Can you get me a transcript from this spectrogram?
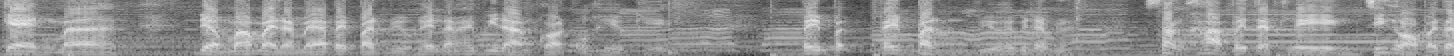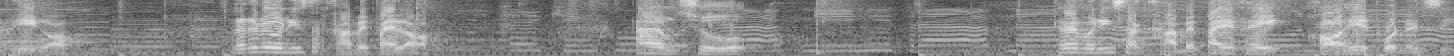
แกงมาก เดี๋ยวมาใหม่นะแม่ไปปั่นวิวให้นะให้พี่ดามก่อนโอเคโอเค ไปไปปั่นวิวให้พี่ดามนะสั่งขาไปแต่เพลงจริงเหรอไปแต่เพลงเหรอ แล้วทำไมวันนี้สั่งขาไม่ไปหรอ อามชูทำไมวันนี้สั่งขาไม่ไปใครขอเหตุผลหน่อยสิ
